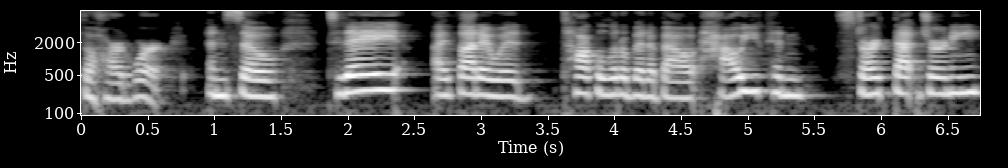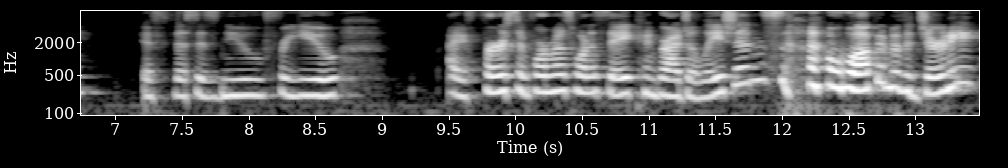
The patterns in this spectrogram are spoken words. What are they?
the hard work. And so today I thought I would talk a little bit about how you can start that journey if this is new for you I first and foremost want to say congratulations. Welcome to the journey.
